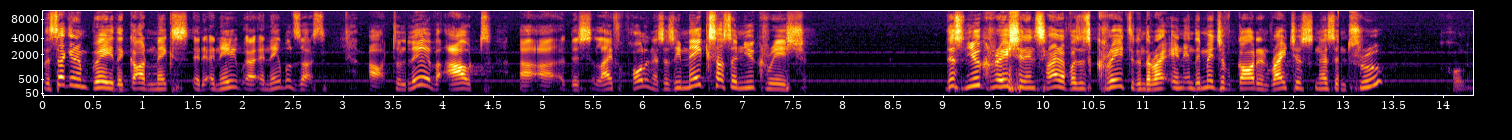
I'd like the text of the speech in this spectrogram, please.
the second way that God makes it uh, enables us uh, to live out uh, uh, this life of holiness is He makes us a new creation. This new creation inside of us is created in the, in, in the image of God in righteousness and true holiness.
